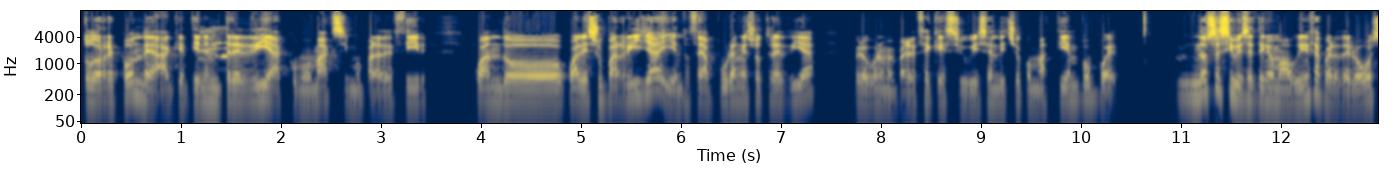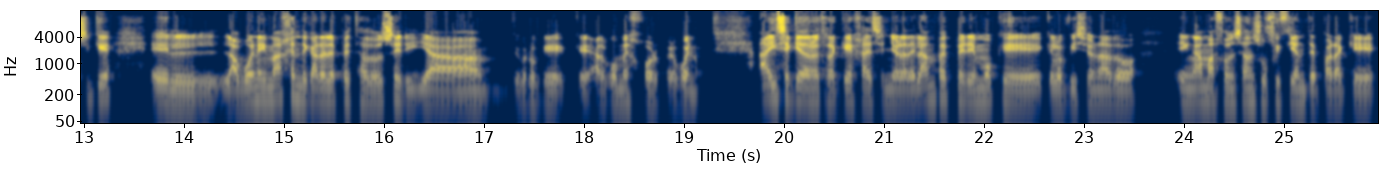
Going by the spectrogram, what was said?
todo responde a que tienen tres días como máximo para decir cuándo, cuál es su parrilla y entonces apuran esos tres días, pero bueno, me parece que si hubiesen dicho con más tiempo, pues no sé si hubiese tenido más audiencia, pero de luego sí que la buena imagen de cara al espectador sería, yo creo que, que, algo mejor, pero bueno, ahí se queda nuestra queja de señora de Lampa, esperemos que, que los visionados en Amazon sean suficientes para que,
